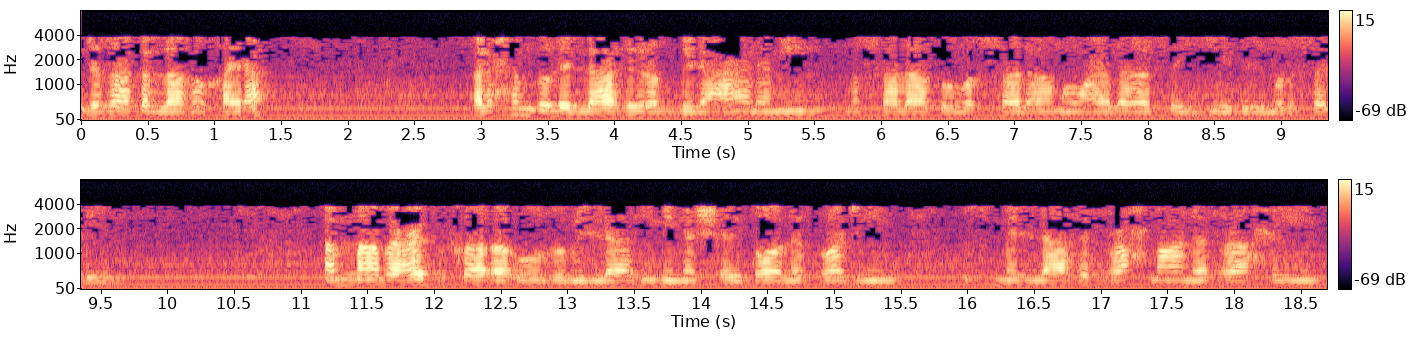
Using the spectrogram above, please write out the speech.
جزاک اللہ خیرہ۔ الحمد لله رب العالمين والصلاة والسلام على سيد المرسلين أما بعد فأعوذ بالله من الشيطان الرجيم بسم الله الرحمن الرحيم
